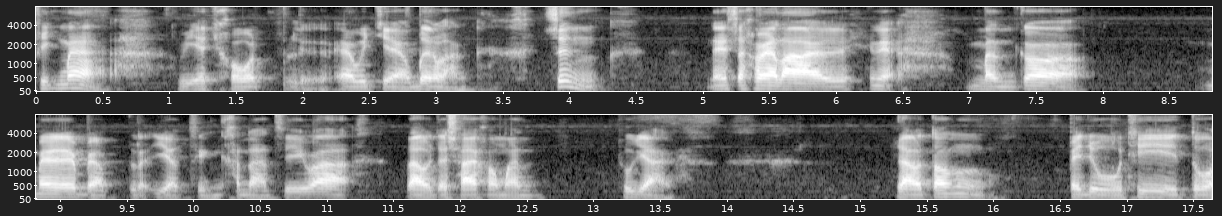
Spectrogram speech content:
Figma VS Code หรือ LVGL เบื้องหลัง ซึ่งใน Squarelite เนี่ย มันก็ไม่ได้แบบละเอียดถึงขนาดที่ว่าเราจะใช้ของมันทุกอย่าง เราต้องไปดูที่ตัว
